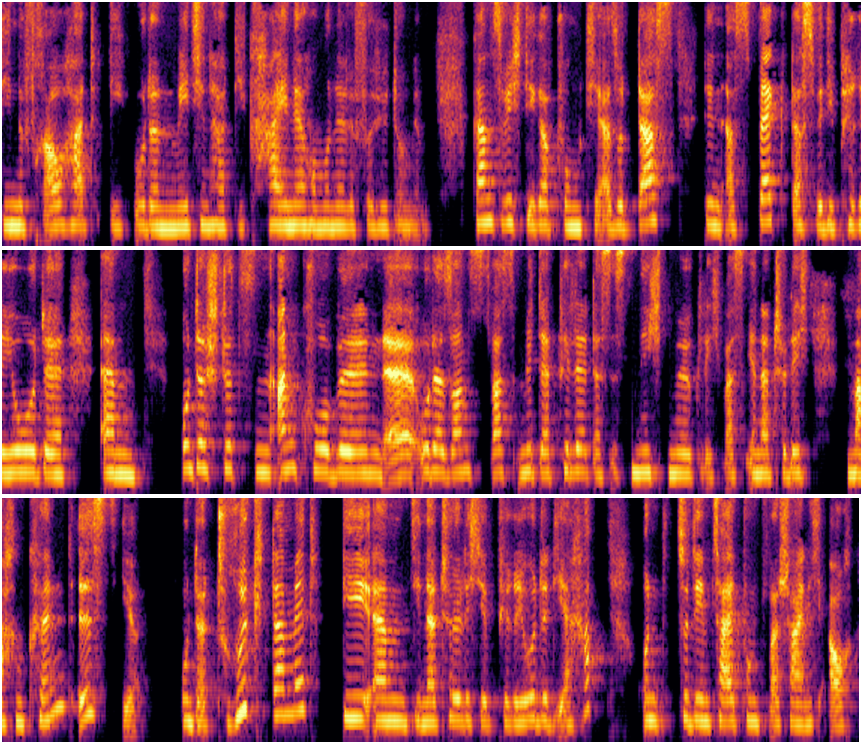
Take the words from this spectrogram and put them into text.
die eine Frau hat, die oder ein Mädchen hat, die keine hormonelle Verhütung nimmt. Ganz wichtiger Punkt hier. Also das, den Aspekt, dass wir die Periode ähm, unterstützen, ankurbeln äh, oder sonst was mit der Pille, das ist nicht möglich. Was ihr natürlich machen könnt, ist, ihr unterdrückt damit die, ähm, die natürliche Periode, die ihr habt und zu dem Zeitpunkt wahrscheinlich auch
